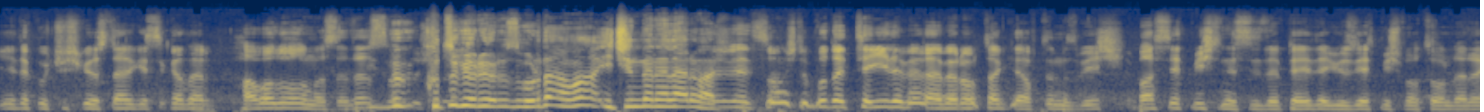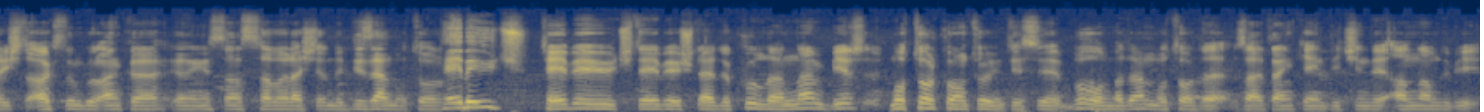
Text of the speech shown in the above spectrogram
yedek uçuş göstergesi kadar havalı olmasa da Biz bu kutu görüyoruz burada ama içinde neler var? Evet sonuçta bu da TEİ ile beraber ortak yaptığımız bir iş. Bahsetmiştiniz siz de PD 170 motorları işte Aksungur, Anka yani insan hava araçlarında dizel motor TB3 TB3, TB3'lerde kullanılan bir motor kontrol ünitesi. Bu olmadan motorda zaten kendi içinde anlamlı bir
